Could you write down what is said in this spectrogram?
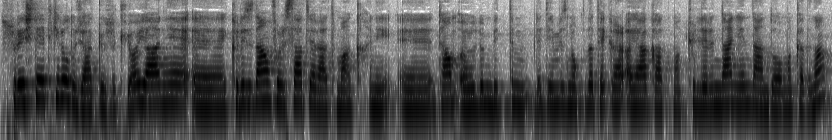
süreçte etkili olacak gözüküyor. Yani e, krizden fırsat yaratmak, hani e, tam öldüm bittim dediğimiz noktada tekrar ayağa kalkmak, küllerinden yeniden doğmak adına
